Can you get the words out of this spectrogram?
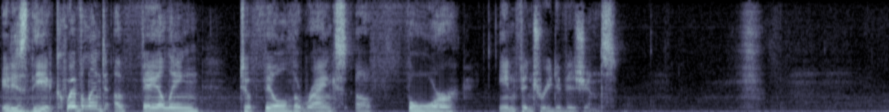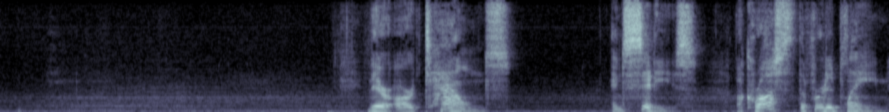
It is the equivalent of failing to fill the ranks of four infantry divisions. There are towns and cities across the fruited plain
